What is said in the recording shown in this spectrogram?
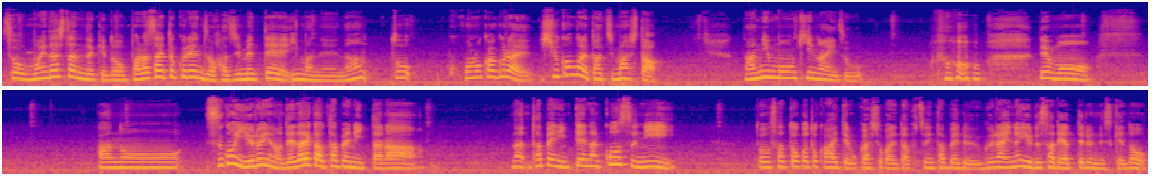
そう思い出したんだけどパラサイトクレンズを始めて今ねなんと9日ぐらい1週間ぐらい経ちました。何も起きないぞ。でもあのー、すごい緩いので誰かと食べに行ったらな食べに行ってなコースにと砂糖とか入ってるお菓子とか出たら普通に食べるぐらいのゆるさでやってるんですけど。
